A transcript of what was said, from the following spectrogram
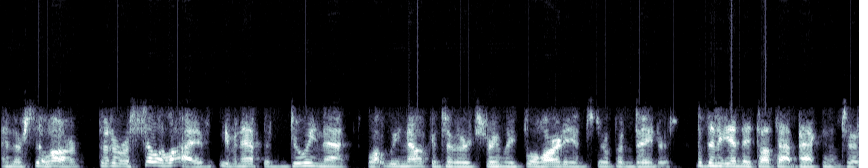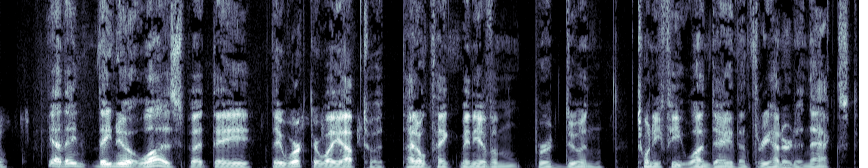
and there still are, that are still alive, even after doing that, what we now consider extremely foolhardy and stupid and dangerous. But then again, they thought that back then, too. Yeah, they they knew it was, but they they worked their way up to it. I don't think many of them were doing twenty feet one day, then three hundred the next.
